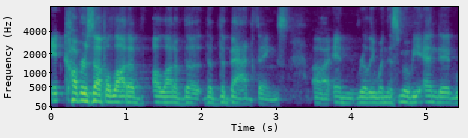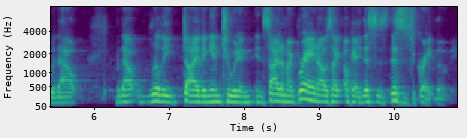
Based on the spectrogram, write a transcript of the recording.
it covers up a lot of a lot of the the, the bad things. Uh, and really, when this movie ended, without without really diving into it in, inside of my brain, I was like, okay, this is this is a great movie.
